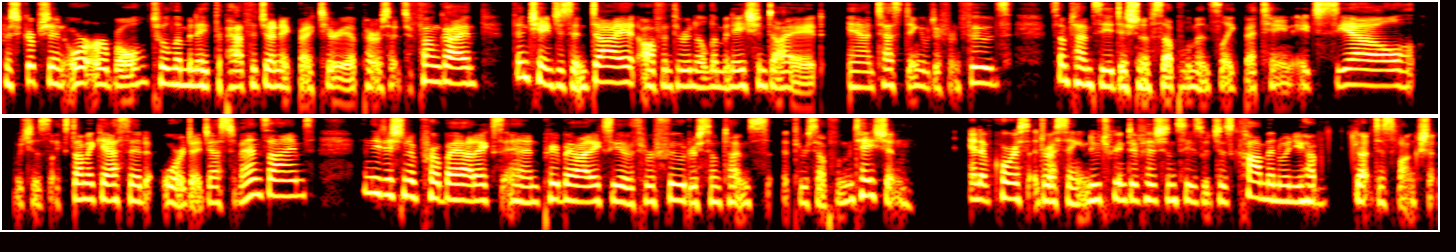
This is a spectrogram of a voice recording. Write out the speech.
prescription or herbal to eliminate the pathogenic bacteria, parasites, or fungi, then changes in diet, often through an elimination diet, and testing of different foods, sometimes the addition of supplements like betaine HCl, which is like stomach acid or digestive enzymes, and the addition of probiotics and prebiotics either through food or sometimes through supplementation. And of course, addressing nutrient deficiencies, which is common when you have gut dysfunction.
